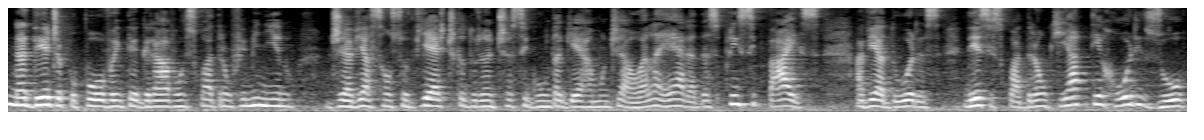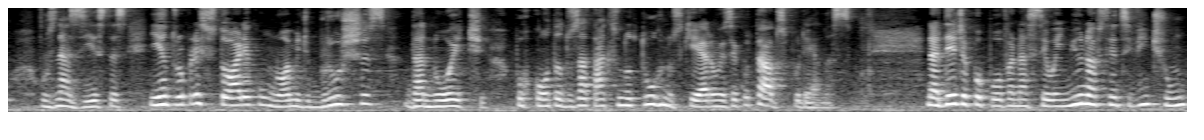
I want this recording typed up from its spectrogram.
Nadeja Popova integrava um esquadrão feminino de aviação soviética durante a Segunda Guerra Mundial. Ela era das principais aviadoras desse esquadrão que aterrorizou os nazistas e entrou para a história com o nome de Bruxas da Noite, por conta dos ataques noturnos que eram executados por elas. Nadeja Popova nasceu em 1921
